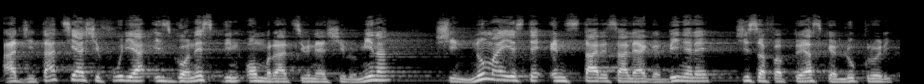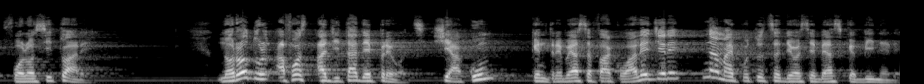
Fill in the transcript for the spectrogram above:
Agitația și furia izgonesc din om rațiunea și lumina și nu mai este în stare să aleagă binele și să făptuiască lucruri folositoare. Norodul a fost agitat de preoți și acum, când trebuia să facă o alegere, n-a mai putut să deosebească binele.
